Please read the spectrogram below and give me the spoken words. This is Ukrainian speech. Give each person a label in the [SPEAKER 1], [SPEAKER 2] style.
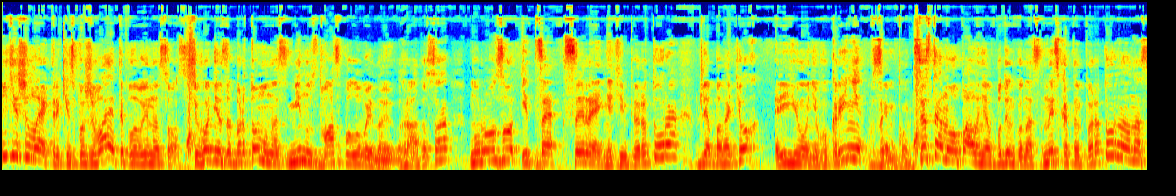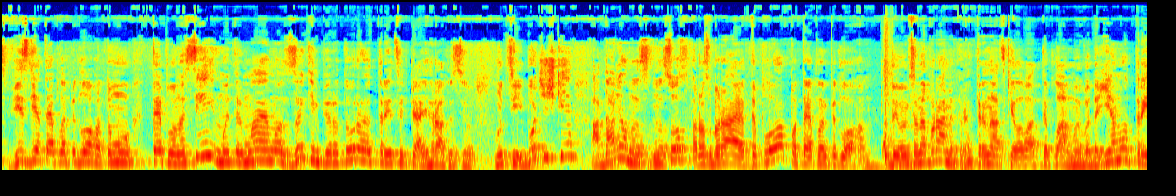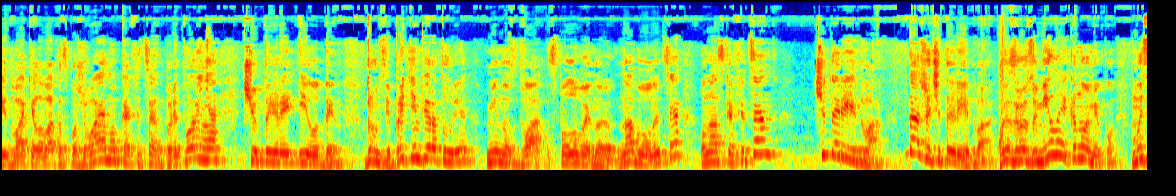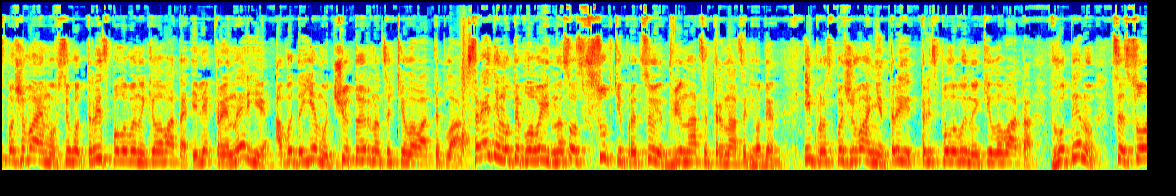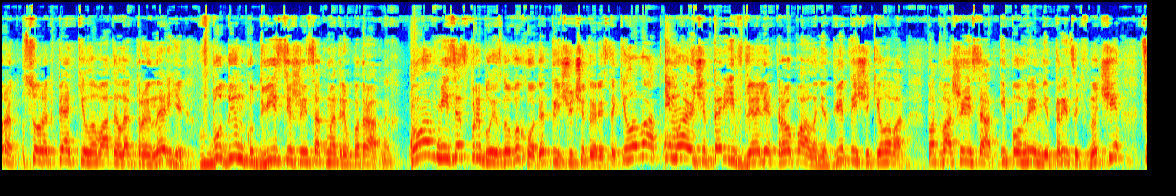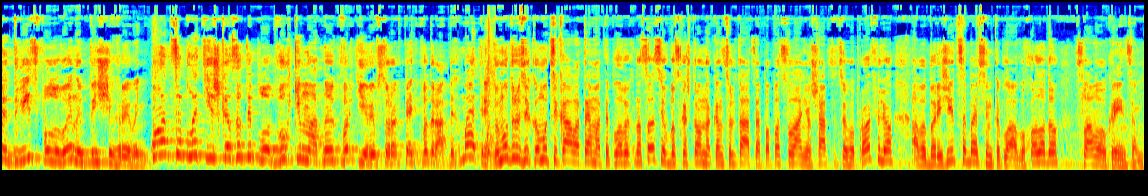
[SPEAKER 1] Скільки ж електрики споживає тепловий насос? Сьогодні за бортом у нас мінус 2,5 градуса морозу, і це середня температура для багатьох регіонів в Україні взимку. Система опалення в будинку у нас низькотемпературна, у нас візде тепла підлога, тому теплоносій ми тримаємо з температурою 35 градусів у цій бочечці, а далі у нас насос розбирає тепло по теплим підлогам. Дивимося на параметри. 13 кВт тепла ми видаємо, 3,2 кВт споживаємо, коефіцієнт перетворення 4,1. Друзі, при температурі мінус 2,5 на вулиці у нас коефіцієнт 4,2. Даже 4,2. Ви зрозуміли економіку? Ми споживаємо всього 3,5 кВт електроенергії, а видаємо 14 кВт тепла. В середньому тепловий насос в сутки працює 12-13 годин. І про споживання 3-3,5 кВт в годину це 40-45 кВт електроенергії в будинку 260 метрів квадратних. Ну а в місяць приблизно виходить 1400 кВт. І маючи тариф для електроопалення 2000 кВт по 2,60 і по гривні 30 вночі, це 2,5 тисячі гривень. Ну а це платіжка за тепло двохкімнатної квартири в 45 квадратних метрів. Тому, друзі, кому цікава тема теплових насосів, безкоштовна консультація по посиланню в шапці цього профілю. А ви бережіть себе, всім тепла або холоду. Слава українцям!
